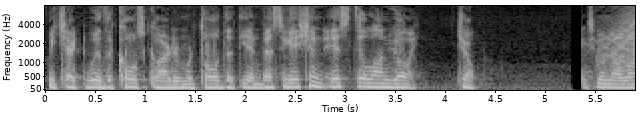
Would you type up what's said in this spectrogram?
We checked with the Coast Guard and we're told that the investigation is still ongoing. Joe. Thanks, Manolo.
